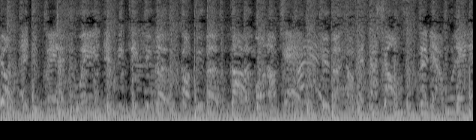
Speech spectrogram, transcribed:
Et tu prêt à jouer depuis qui tu veux, quand tu veux, dans le monde entier. Tu veux tenter ta chance, fais bien rouler les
